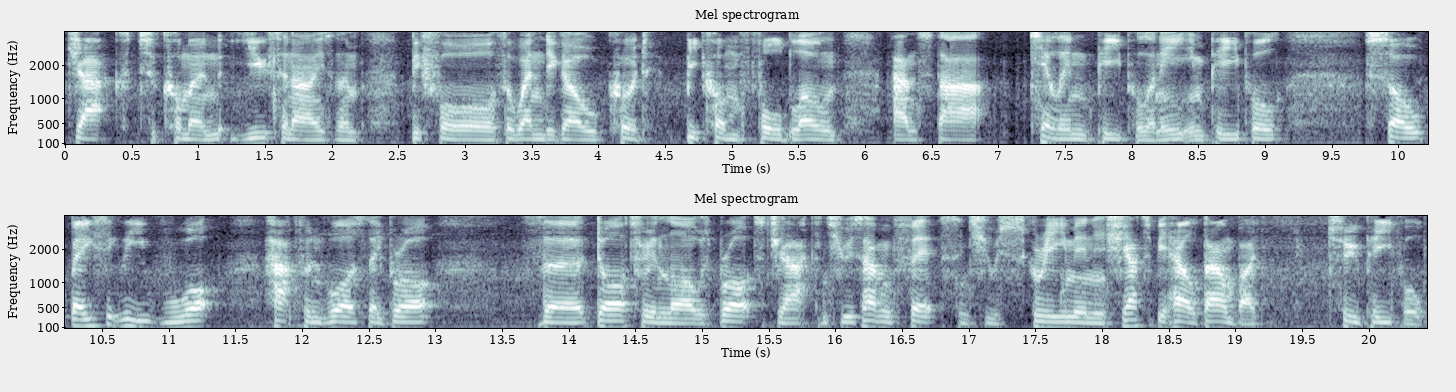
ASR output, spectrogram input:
Jack to come and euthanize them before the Wendigo could become full blown and start killing people and eating people. So basically, what happened was they brought the daughter-in-law was brought to Jack, and she was having fits and she was screaming, and she had to be held down by two people.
